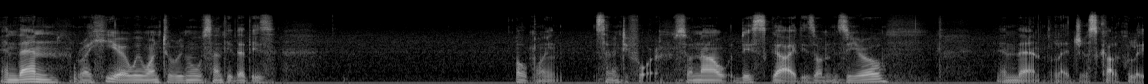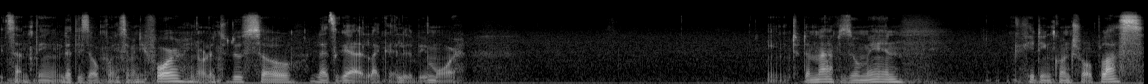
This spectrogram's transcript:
And then right here we want to remove something that is 0.74 so now this guide is on 0 and then let's just calculate something that is 0.74 in order to do so let's get like a little bit more into the map. Zoom in. Hitting control plus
